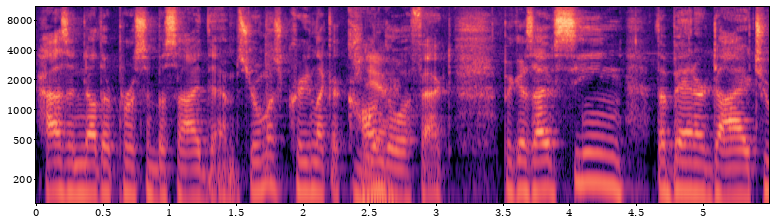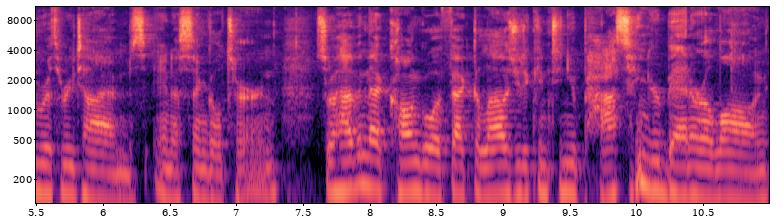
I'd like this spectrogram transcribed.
has another person beside them. So you're almost creating like a Congo yeah. effect because I've seen the banner die two or three times in a single turn. So having that Congo effect allows you to continue passing your banner along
